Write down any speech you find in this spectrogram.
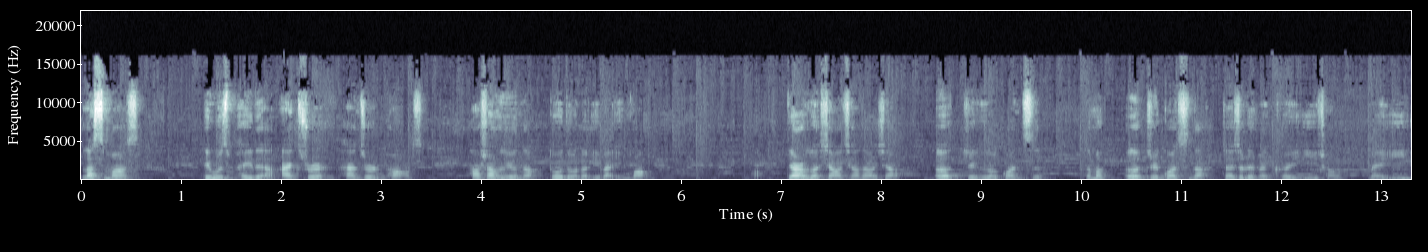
，Last month。He was paid an extra hundred pounds。他上个月呢多得了一百英镑。好，第二个想要强调一下 a 这个冠词。那么 a 这个冠词呢，在这里面可以译成每一。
